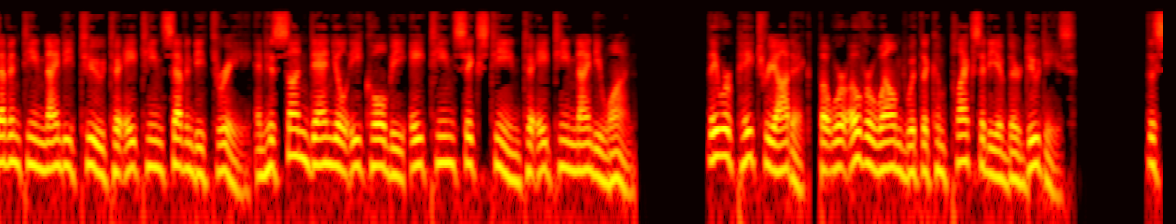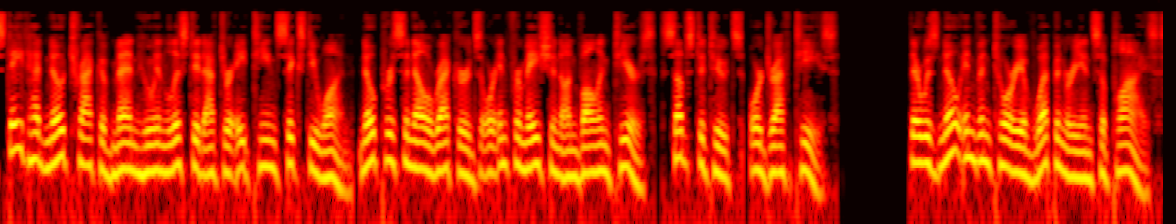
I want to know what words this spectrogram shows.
(1792–1873) and his son Daniel E. Colby (1816–1891). They were patriotic, but were overwhelmed with the complexity of their duties. The state had no track of men who enlisted after 1861, no personnel records or information on volunteers, substitutes, or draftees. There was no inventory of weaponry and supplies.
